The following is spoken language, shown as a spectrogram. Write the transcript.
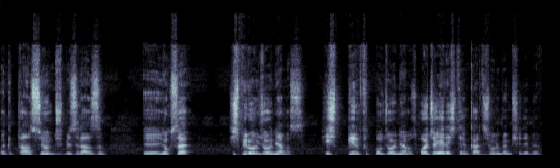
Bakın tansiyon düşmesi lazım. Ee, yoksa hiçbir oyuncu oynayamaz. Hiçbir futbolcu oynayamaz. Hocayı eleştirin kardeşim onu ben bir şey demiyorum.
